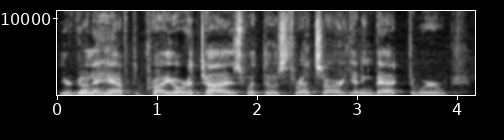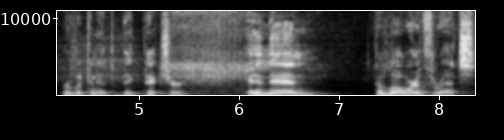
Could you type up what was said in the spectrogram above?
you're going to have to prioritize what those threats are. Getting back to where we're looking at the big picture, and then the lower threats,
